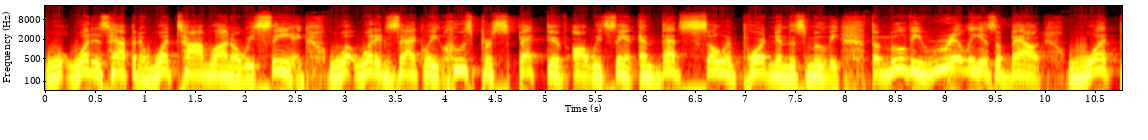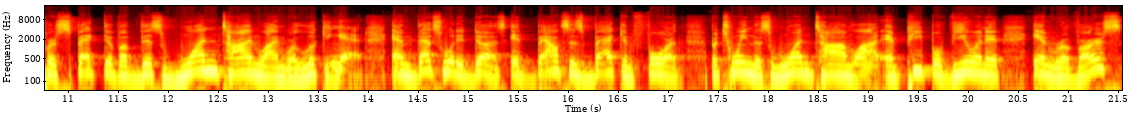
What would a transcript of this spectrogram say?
w- what is happening? What timeline are we seeing? What what exactly whose perspective are we seeing? And that's so important in this movie. The movie really is about what perspective of this one timeline we're looking at. And that's what it does. It bounces back and forth between this one timeline and people viewing it in reverse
